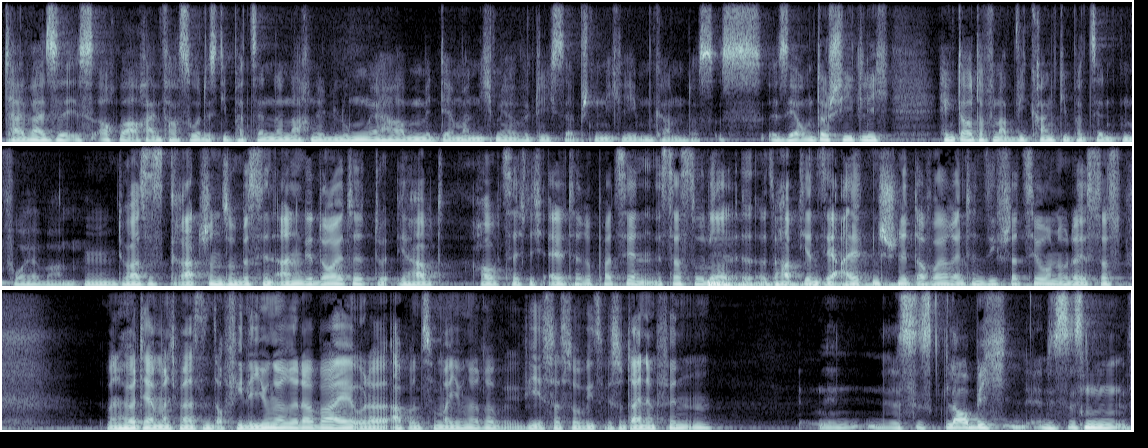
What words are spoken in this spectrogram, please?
teilweise ist auch, aber auch einfach so, dass die Patienten danach eine Lunge haben, mit der man nicht mehr wirklich selbstständig leben kann. Das ist sehr unterschiedlich, hängt auch davon ab, wie krank die Patienten vorher waren. Hm. Du hast es gerade schon so ein bisschen angedeutet. Du, ihr habt hauptsächlich ältere Patienten. Ist das so? Der, also habt ihr einen sehr alten Schnitt auf eurer Intensivstation oder ist das man hört ja manchmal, es sind auch viele Jüngere dabei oder ab und zu mal Jüngere. Wie ist das so? Wie ist, so dein Empfinden? Das ist, glaube ich, das ist ein,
